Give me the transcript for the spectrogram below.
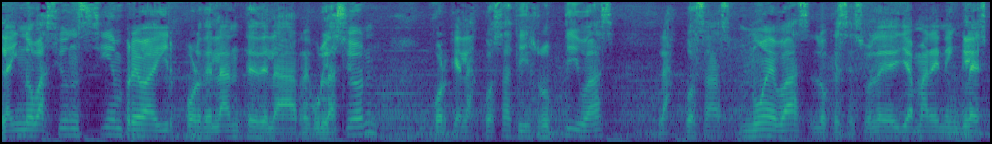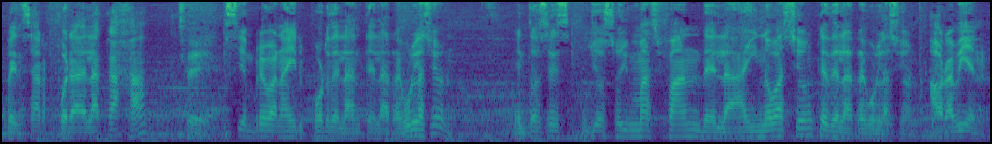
La innovación siempre va a ir por delante de la regulación porque las cosas disruptivas, las cosas nuevas, lo que se suele llamar en inglés pensar fuera de la caja, siempre van a ir por delante de la regulación. Entonces yo soy más fan de la innovación que de la regulación. Ahora bien,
